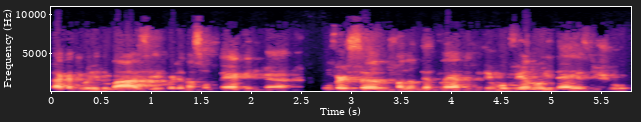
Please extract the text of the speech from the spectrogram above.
da categoria de base, coordenação técnica, conversando, falando de atleta, desenvolvendo ideias de jogo.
